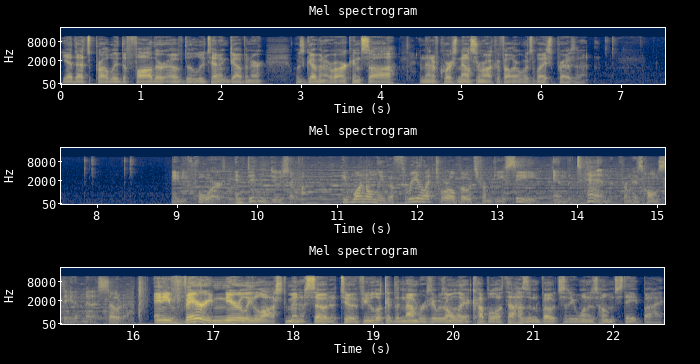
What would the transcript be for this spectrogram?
yeah, that's probably the father of the lieutenant governor. Was governor of Arkansas, and then of course Nelson Rockefeller was vice president. 84 and didn't do so hot. He won only the three electoral votes from DC and the 10 from his home state of Minnesota. And he very nearly lost Minnesota, too. If you look at the numbers, it was only a couple of thousand votes that he won his home state by.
